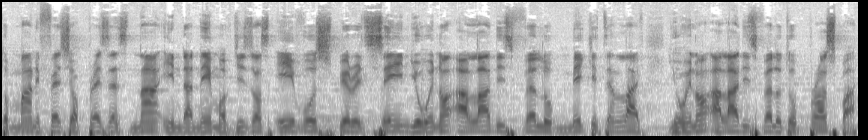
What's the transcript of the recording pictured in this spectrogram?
to manifest your presence now in the name of Jesus. Evil spirit, saying you will not allow this fellow make it in life, you will not allow this fellow to prosper.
